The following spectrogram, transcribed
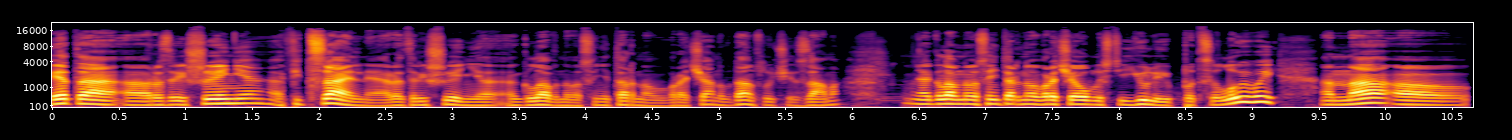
это а, разрешение, официальное разрешение главного санитарного врача, ну в данном случае зама э, главного санитарного врача области Юлии Поцелуевой на э,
